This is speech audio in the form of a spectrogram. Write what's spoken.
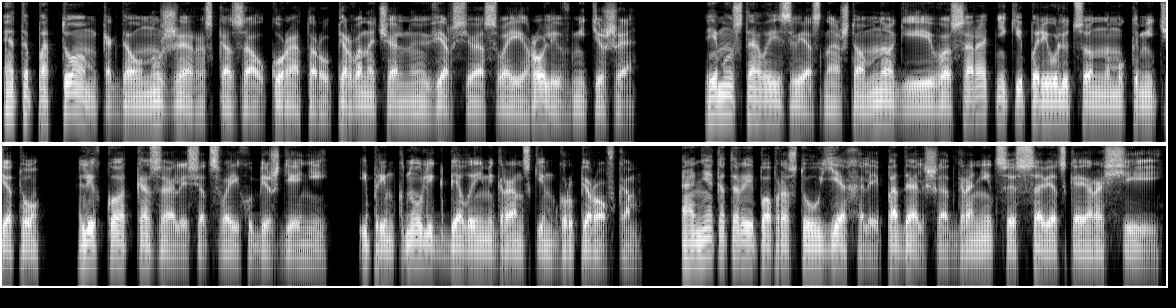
Это потом, когда он уже рассказал куратору первоначальную версию о своей роли в мятеже, ему стало известно, что многие его соратники по революционному комитету легко отказались от своих убеждений и примкнули к белоэмигрантским группировкам. А некоторые попросту уехали подальше от границы с Советской Россией,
